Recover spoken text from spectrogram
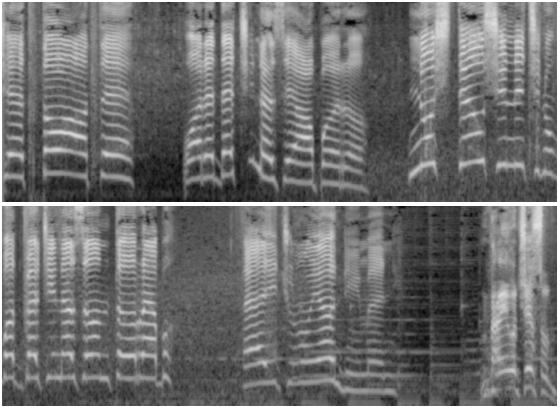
cetate! Oare de cine se apără? Nu știu și nici nu văd pe cine să întreb Aici nu e nimeni Dar eu ce sunt?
